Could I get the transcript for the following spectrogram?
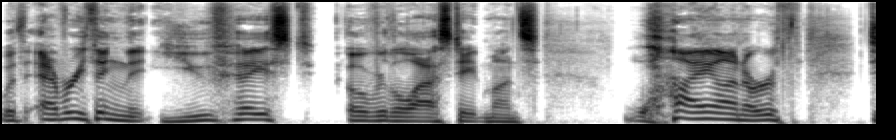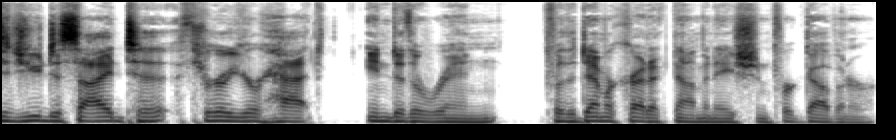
With everything that you've faced over the last eight months, why on earth did you decide to throw your hat into the ring for the Democratic nomination for governor?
